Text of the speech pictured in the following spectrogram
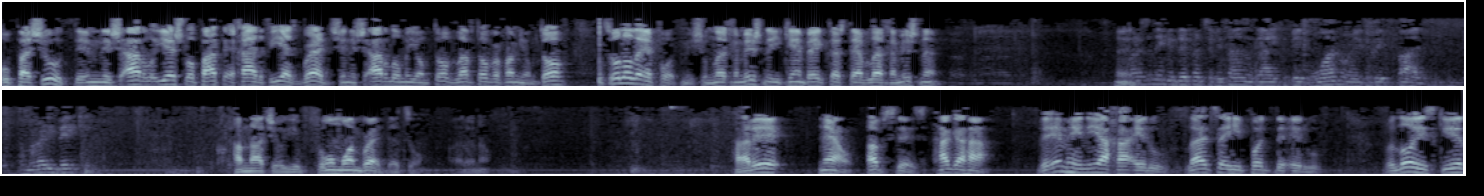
ופשוט, אם נשאר לו, יש לו פת אחד, if he has bread שנשאר לו מיום טוב, left over from יום טוב, אסור לו לאפות, משום לחם משנה, you can't bake just to have לחם משנה. Why does it make a difference if he tells the guy you can bake one or you can bake five? I'm already baking. I'm not sure. You form one bread, that's all. I don't know. Hare, now, upstairs. Hagaha. Ve'em heniach ha'eruv. Let's say he put the eruv. V'lo izkir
